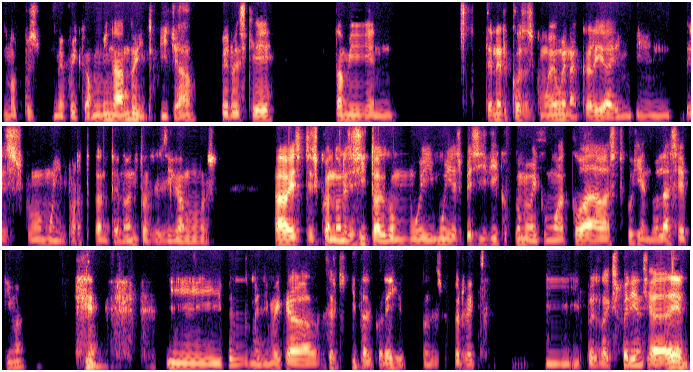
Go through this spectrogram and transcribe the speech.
no, pues me fui caminando y, y ya. Pero es que también tener cosas como de buena calidad y- y es como muy importante, ¿no? Entonces, digamos, a veces cuando necesito algo muy, muy específico, me voy como a Codabas cogiendo la séptima y pues me, me queda cerquita del colegio, entonces perfecto. Y pues la experiencia de,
